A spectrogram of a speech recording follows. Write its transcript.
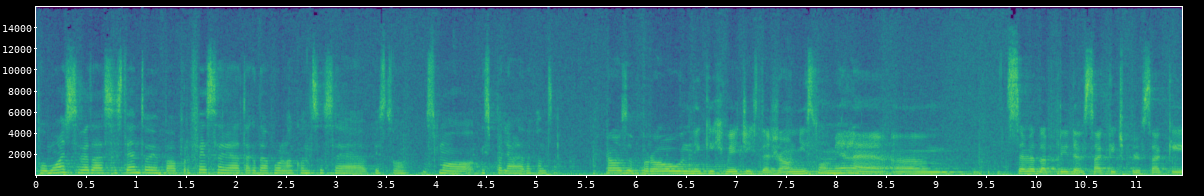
pomoč seveda asistentov in pa profesorja, tako da pol na koncu se v bistvu smo izpeljali do konca. Pravzaprav nekih večjih težav nismo imeli. Um, seveda pride vsakič pri vsaki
